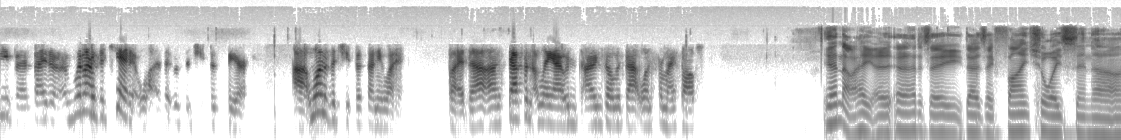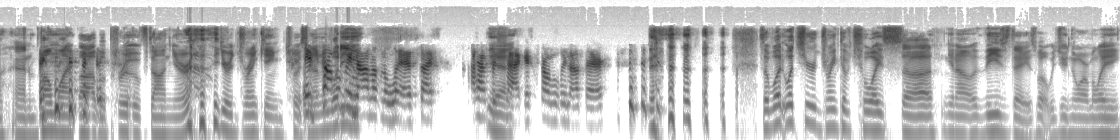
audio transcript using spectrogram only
cheapest. I don't, when I was a kid, it was. It was the cheapest beer, uh, one of the cheapest anyway. But uh, definitely, I would I would go with that one for myself. Yeah, no, hey, uh, uh, that is a that is a fine choice, and uh, and Bumwine Bob approved on your your drinking choice. It's I mean, probably you? not on the list. I I have to Yeah. check. It's probably not there. so what what's your drink of choice? Uh, you know, these days, what would you normally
